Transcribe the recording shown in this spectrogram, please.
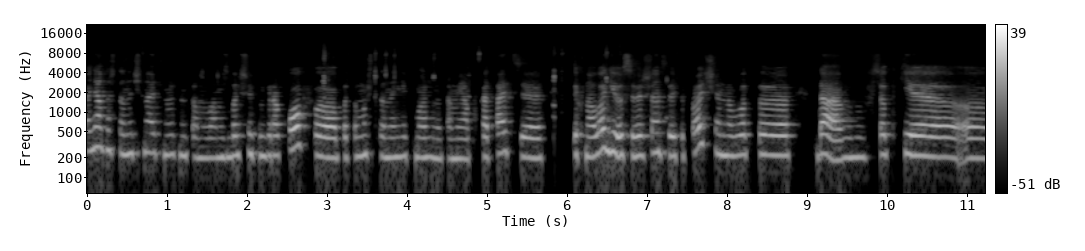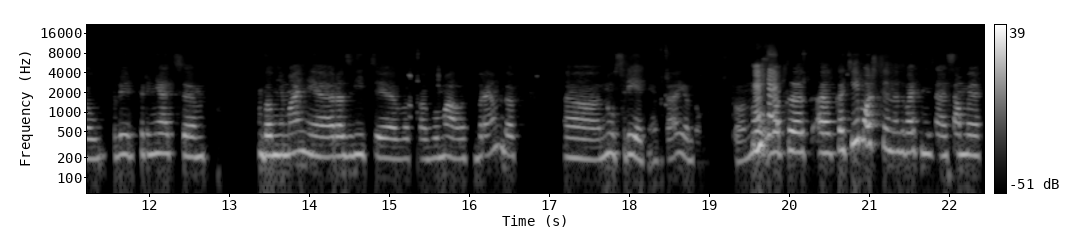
Понятно, что начинать нужно там вам с больших игроков, потому что на них можно там и обкатать э, технологию, усовершенствовать и прочее, но вот э, да, все-таки э, при, принять во внимание развитие вот как бы малых брендов, ну, средних, да, я думаю, что, ну, вот а какие можете назвать, не знаю, самые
